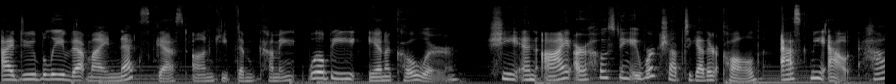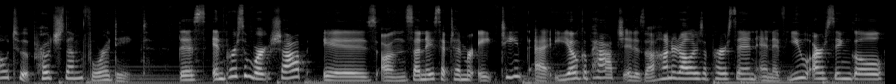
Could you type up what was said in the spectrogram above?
I do believe that my next guest on Keep Them Coming will be Anna Kohler. She and I are hosting a workshop together called Ask Me Out How to Approach Them for a Date. This in person workshop is on Sunday, September 18th at Yoga Patch. It is $100 a person, and if you are single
